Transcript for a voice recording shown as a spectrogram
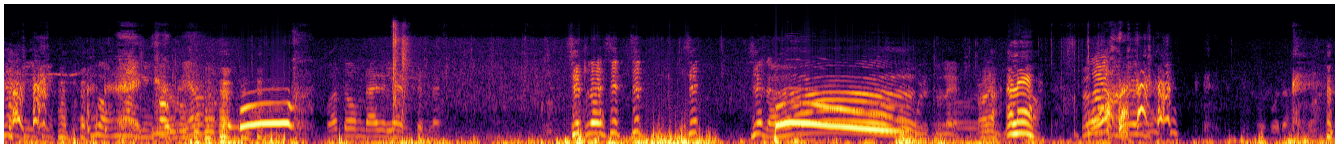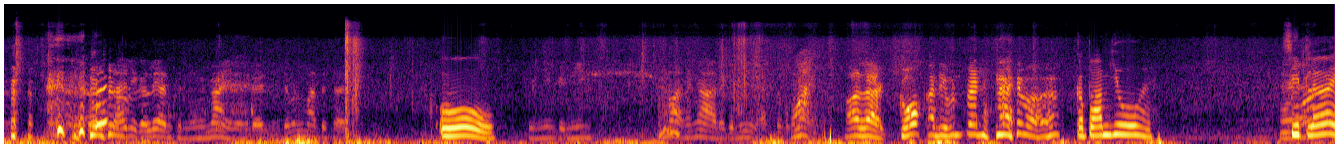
เนี่ยดึงตัวเมื่อไงนี่เขาเลี้ยงว่าต้องได้แล่นขึ้นเลยสิดเลยสิดสิดสิดสิดเออพูดตัวแรกเอาละอะไรได้นี่ก็เล่นขึ้นไม่ไหม้เลยได้นี่จะมันมาแต่ใส่โอ้ปืนยิงกับยิงมาทั้งงานเลยก็มีนะอะไรกกอันนี้มันเป็นยังไงวะกระป๋อมอยู่สิทธิ์เลย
